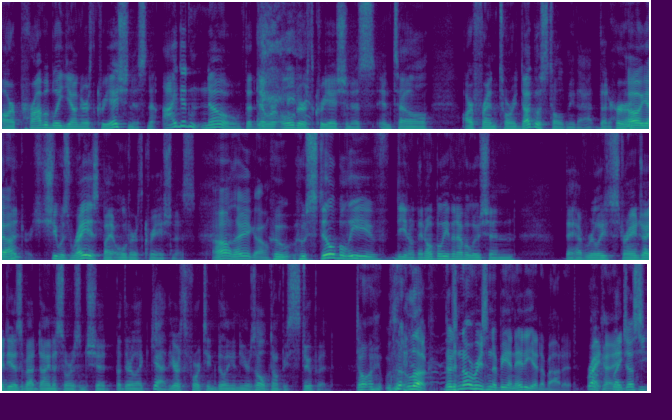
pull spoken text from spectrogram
are probably young Earth creationists. Now, I didn't know that there were old Earth creationists until our friend Tori Douglas told me that that her Oh, yeah? she was raised by old Earth creationists Oh, there you go. who who still believe you know they don't believe in evolution. They have really strange ideas about dinosaurs and shit, but they're like, yeah, the Earth's 14 billion years old. Don't be stupid. Don't look. There's no reason to be an idiot about it. Right. Okay. Like just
